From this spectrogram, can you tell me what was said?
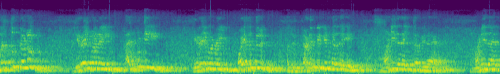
வஸ்துக்களும் இறைவனை அஞ்சி இறைவனை பயந்து அது நடுங்குகின்றது மனிதனை தவிர. மனிதன்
